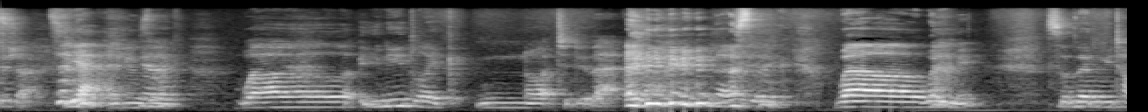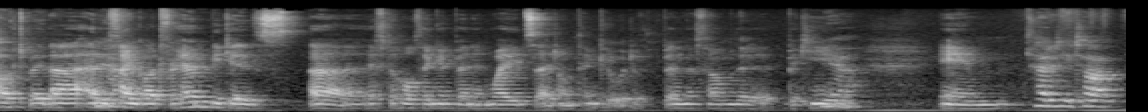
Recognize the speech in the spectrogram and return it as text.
master shots. yeah and he was Yeah. like well you need like not to do that and I was like well what do you mean so then we talked about that and thank God for him because uh, if the whole thing had been in wides, I don't think it would have been the film that it became Yeah. um, How did he talk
